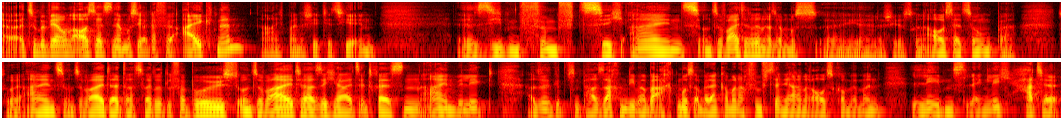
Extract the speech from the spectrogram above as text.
äh, zur Bewährung aussetzen, er muss sich auch dafür eignen. Ja, ich meine, das steht jetzt hier in 57.1 und so weiter drin. Also muss, äh, hier, da steht das drin, Aussetzung bei so 1 und so weiter, zwei Drittel verbrüßt und so weiter, Sicherheitsinteressen einwilligt. Also gibt es ein paar Sachen, die man beachten muss, aber dann kann man nach 15 Jahren rauskommen, wenn man lebenslänglich hatte.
